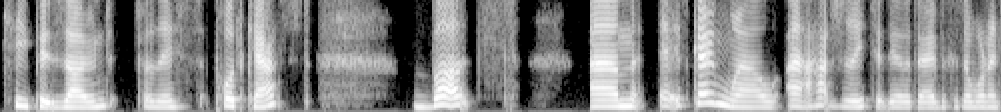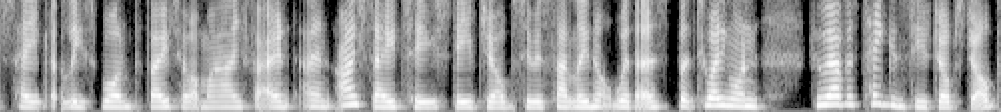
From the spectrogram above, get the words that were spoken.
keep it zoned for this podcast. But um, it's going well. I had to delete it the other day because I wanted to take at least one photo on my iPhone. And I say to Steve Jobs, who is sadly not with us, but to anyone whoever's taken Steve Jobs' job,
